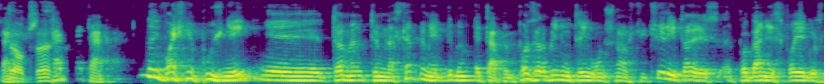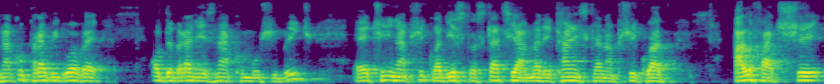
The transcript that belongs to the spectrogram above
Tak, Dobrze. Tak, tak, tak. No i właśnie później e, tym, tym następnym jak gdybym etapem po zrobieniu tej łączności, czyli to jest podanie swojego znaku, prawidłowe odebranie znaku musi być, e, czyli na przykład jest to stacja amerykańska, na przykład Alfa 3,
